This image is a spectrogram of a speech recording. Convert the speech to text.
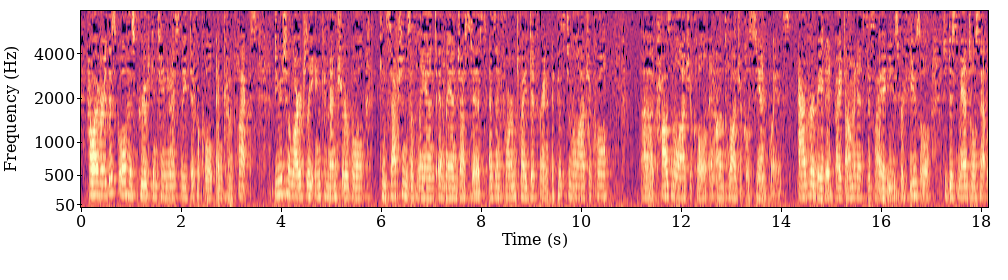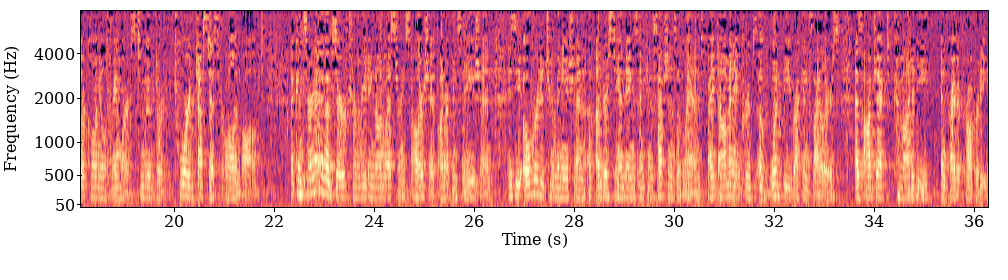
However, this goal has proved continuously difficult and complex due to largely incommensurable conceptions of land and land justice as informed by different epistemological, uh, cosmological, and ontological standpoints, aggravated by dominant societies' refusal to dismantle settler colonial frameworks to move toward justice for all involved. A concern I have observed from reading non Western scholarship on reconciliation is the overdetermination of understandings and conceptions of land by dominant groups of would be reconcilers as object, commodity, and private property.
